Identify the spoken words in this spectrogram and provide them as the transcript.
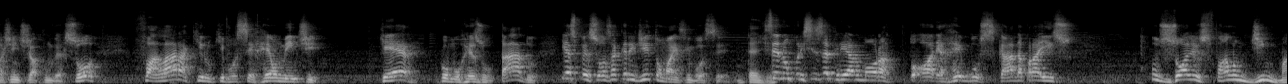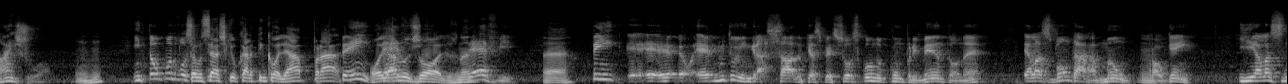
a gente já conversou, falar aquilo que você realmente quer como resultado e as pessoas acreditam mais em você. Entendi. Você não precisa criar uma oratória rebuscada para isso. Os olhos falam demais, João. Então quando você Então você acha que o cara tem que olhar para tem, olhar deve, nos olhos, né? Deve. É. Tem, é, é- é muito engraçado que as pessoas, quando cumprimentam, né? Elas vão dar a mão Hum. para alguém e elas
